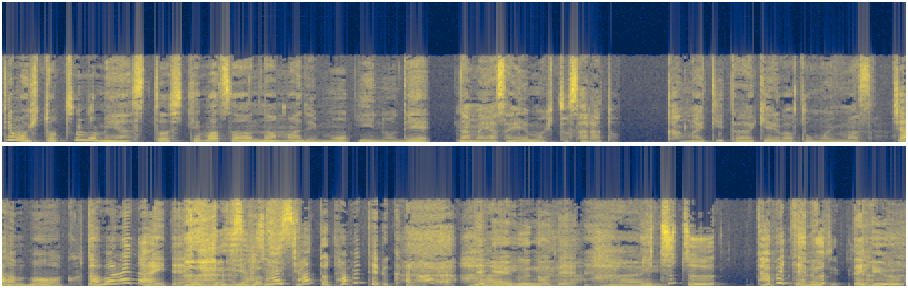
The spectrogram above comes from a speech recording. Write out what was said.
でも一つの目安としてまずは生でもいいので、生野菜でも一皿と考えていただければと思います。じゃあもうこだわらないで、野菜ちゃんと食べてるかなっていうので、はい、5つ食べてるっていう。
